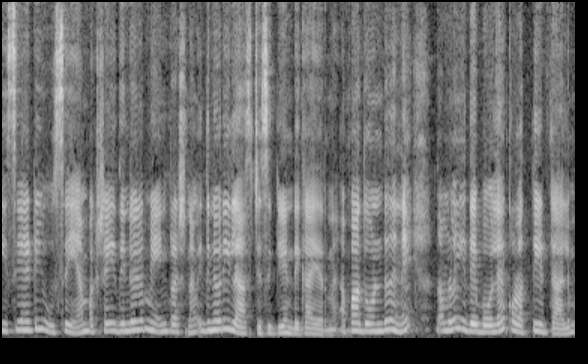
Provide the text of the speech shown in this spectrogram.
ഈസി ആയിട്ട് യൂസ് ചെയ്യാം. പക്ഷേ ഇതിന്റെ ഒരു മെയിൻ പ്രശ്നം ഇതിനൊരു ഇലാസ്റ്റിസിറ്റി ഉണ്ട് കയറിന്. അപ്പോൾ അതുകൊണ്ട് തന്നെ നമ്മൾ ഇതേപോലെ കൊളത്തിയിട്ടാലും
